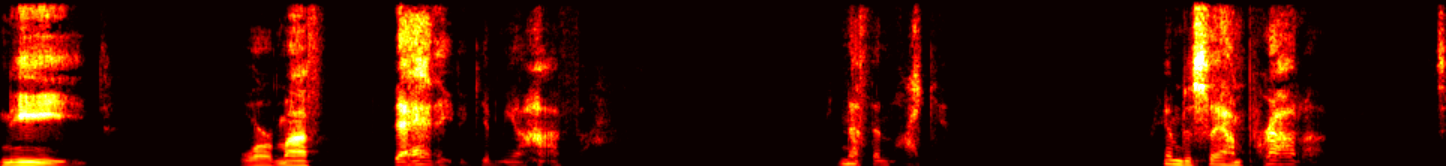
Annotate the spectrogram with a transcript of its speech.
need for my daddy to give me a high five. There's nothing like it. For him to say, I'm proud of you.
